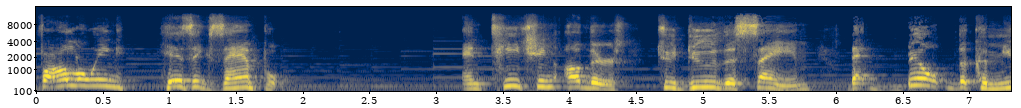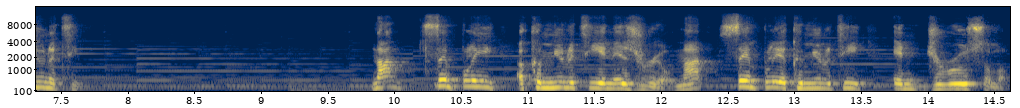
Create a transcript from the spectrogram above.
following his example and teaching others to do the same that built the community. Not simply a community in Israel, not simply a community in Jerusalem,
